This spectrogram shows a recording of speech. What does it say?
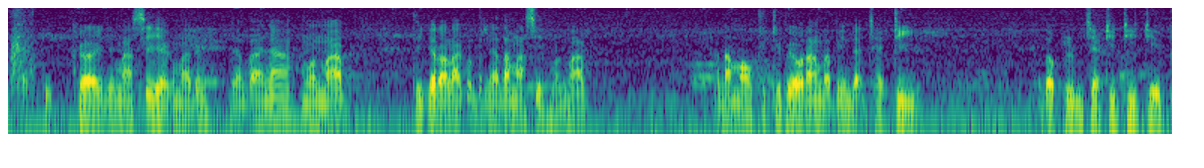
R3 ini masih ya kemarin. Yang tanya mohon maaf. Dikira laku ternyata masih mohon maaf karena mau di DP orang tapi tidak jadi. Atau belum jadi di DP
